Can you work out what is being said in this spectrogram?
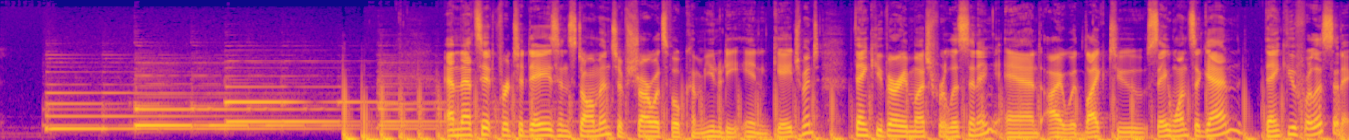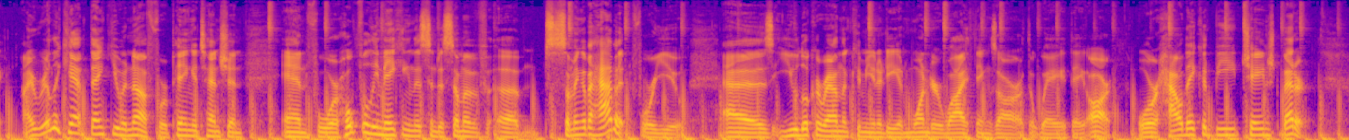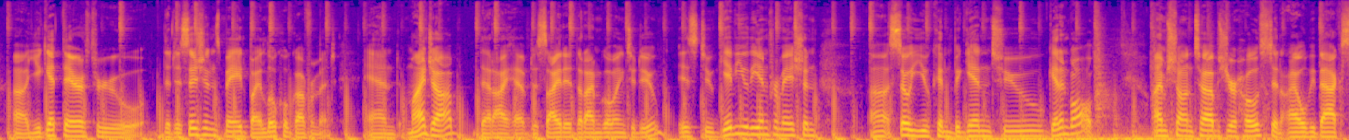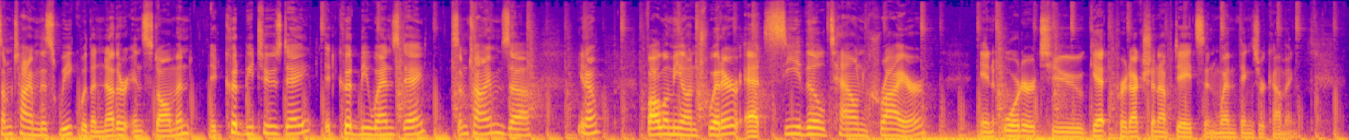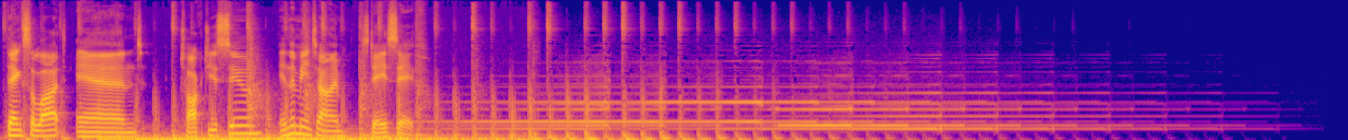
And that's it for today's installment of Charlottesville Community Engagement. Thank you very much for listening. And I would like to say once again, thank you for listening. I really can't thank you enough for paying attention and for hopefully making this into some of um, something of a habit for you as you look around the community and wonder why things are the way they are or how they could be changed better. Uh, you get there through the decisions made by local government. And my job, that I have decided that I'm going to do, is to give you the information uh, so you can begin to get involved. I'm Sean Tubbs, your host, and I will be back sometime this week with another installment. It could be Tuesday, it could be Wednesday. Sometimes, uh, you know, follow me on Twitter at Cville Town Crier in order to get production updates and when things are coming. Thanks a lot and talk to you soon. In the meantime, stay safe.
